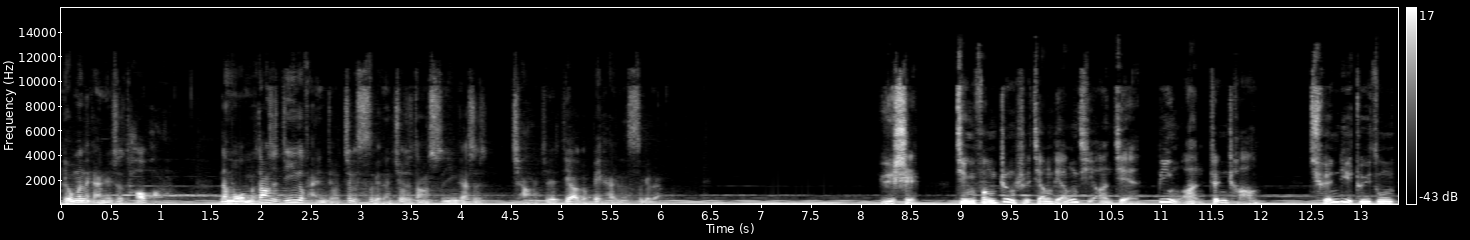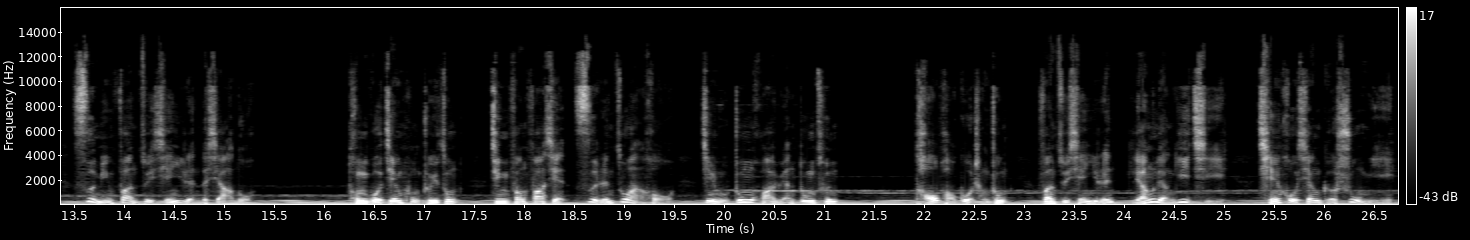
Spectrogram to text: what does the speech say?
给我们的感觉是逃跑了。那么我们当时第一个反应就是，这个四个人就是当时应该是抢劫第二个被害人的四个人。于是，警方正式将两起案件并案侦查，全力追踪四名犯罪嫌疑人的下落。通过监控追踪，警方发现四人作案后进入中华园东村，逃跑过程中，犯罪嫌疑人两两一起，前后相隔数米。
